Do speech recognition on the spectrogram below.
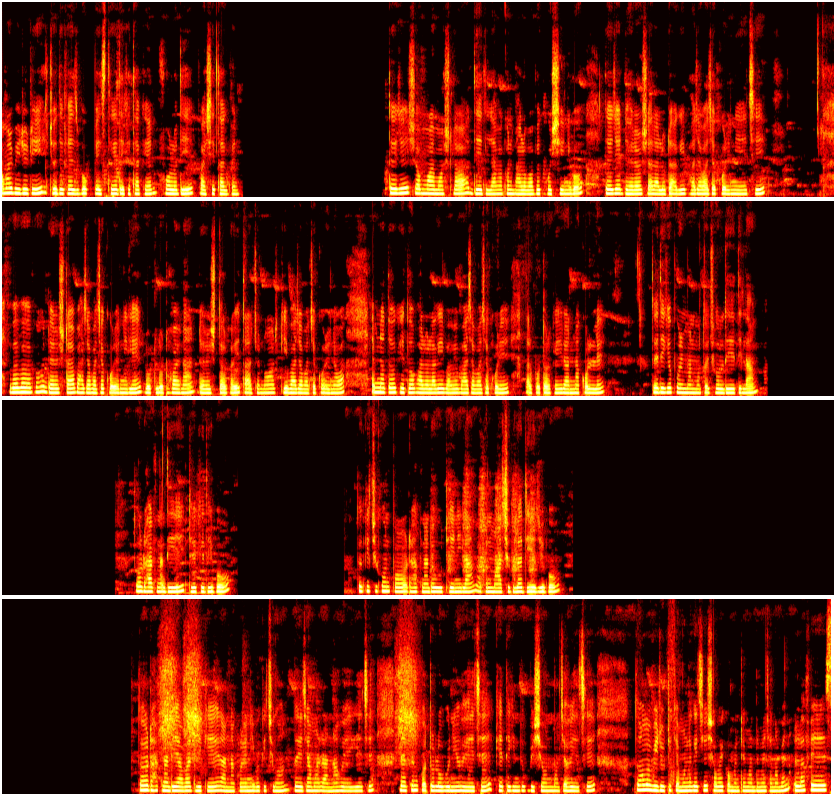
আমার ভিডিওটি যদি ফেসবুক পেজ থেকে দেখে থাকেন ফলো দিয়ে পাশে থাকবেন। তো এই যে সব ময় মশলা দিয়ে দিলাম, এখন ভালোভাবে কষিয়ে নিব। তো এই যে ঢেঁড়স আর আলুটা আগেই ভাজা ভাজা করে নিয়েছি। ঢেঁড়সটা ভাজা ভাজা করে নিলে লোট লোট হয় না। ঢেঁড়স তরকারি, তার জন্য আর কি ভাজা ভাজা করে নেওয়া। এমনিতেও খেতেও ভালো লাগে এইভাবে ভাজা ভাজা করে তারপর তরকারি রান্না করলে। তো এদিকে পরিমাণ মতো ঝোল দিয়ে দিলাম। তো ঢাকনা দিয়ে ঢেকে দিব। তো কিছুক্ষণ পর ঢাকনাটা উঠিয়ে নিলাম। এখন মাছগুলো দিয়ে দিব। তো ঢাকনা দিয়ে আবার ঢেকে রান্না করে নিব কিছুক্ষণ। তো এই যে আমার রান্না হয়ে গিয়েছে। দেখেন কত লোভনীয় হয়েছে। খেতে কিন্তু ভীষণ মজা হয়েছে। তো আমার ভিডিওটি কেমন লেগেছে সবাই কমেন্টের মাধ্যমে জানাবেন। আল্লাহ হাফেজ।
